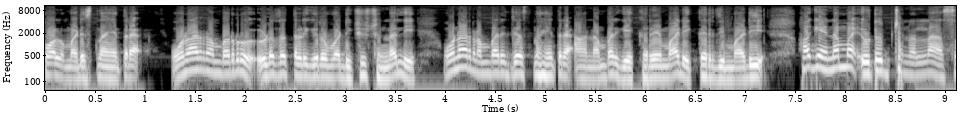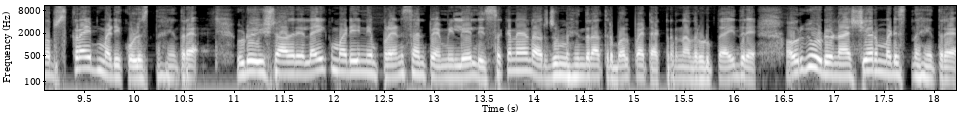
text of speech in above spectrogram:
ಕಾಲ್ ಮಾಡಿ ಸ್ನೇಹಿತರೆ. ಓನರ್ ನಂಬರು ಇಡದ ತಳಗಿರುವ ಡಿಸ್ಕ್ರಿಪ್ಷನ್ನಲ್ಲಿ ಓನರ್ ನಂಬರ್ ಇದೆ ಸ್ನೇಹಿತರೆ, ಆ ನಂಬರ್ಗೆ ಕರೆ ಮಾಡಿ, ಖರೀದಿ ಮಾಡಿ. ಹಾಗೆ ನಮ್ಮ ಯೂಟ್ಯೂಬ್ ಚಾನಲ್ನ ಸಬ್ಸ್ಕ್ರೈಬ್ ಮಾಡಿಕೊಳ್ಳಿ ಸ್ನೇಹಿತರೆ. ವಿಡಿಯೋ ಇಷ್ಟ ಆದರೆ ಲೈಕ್ ಮಾಡಿ, ನಿಮ್ಮ ಫ್ರೆಂಡ್ಸ್ ಆ್ಯಂಡ್ ಫ್ಯಾಮಿಲಿಯಲ್ಲಿ second hand Arjun Mahindra triple five ಟ್ಯಾಕ್ಟರ್ನಾದ್ರೂ ಹುಡುಕ್ತಾ ಇದ್ದರೆ ಅವ್ರಿಗೂ ವಿಡಿಯೋನ ಶೇರ್ ಮಾಡಿ ಸ್ನೇಹಿತರೆ.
